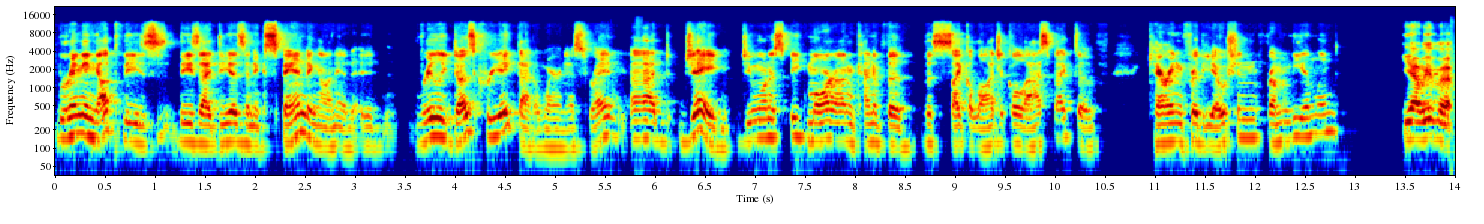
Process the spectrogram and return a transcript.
bringing up these these ideas and expanding on it, it really does create that awareness, right? Uh, Jay, do you want to speak more on kind of the the psychological aspect of caring for the ocean from the inland? Yeah, we have a,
